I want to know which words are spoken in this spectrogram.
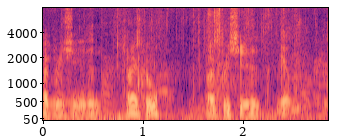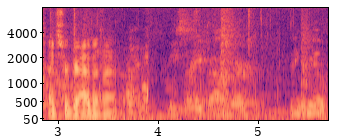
I appreciate it. All right, cool. I appreciate it. Yep. Thanks for grabbing that. Be safe out there. Thank you.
